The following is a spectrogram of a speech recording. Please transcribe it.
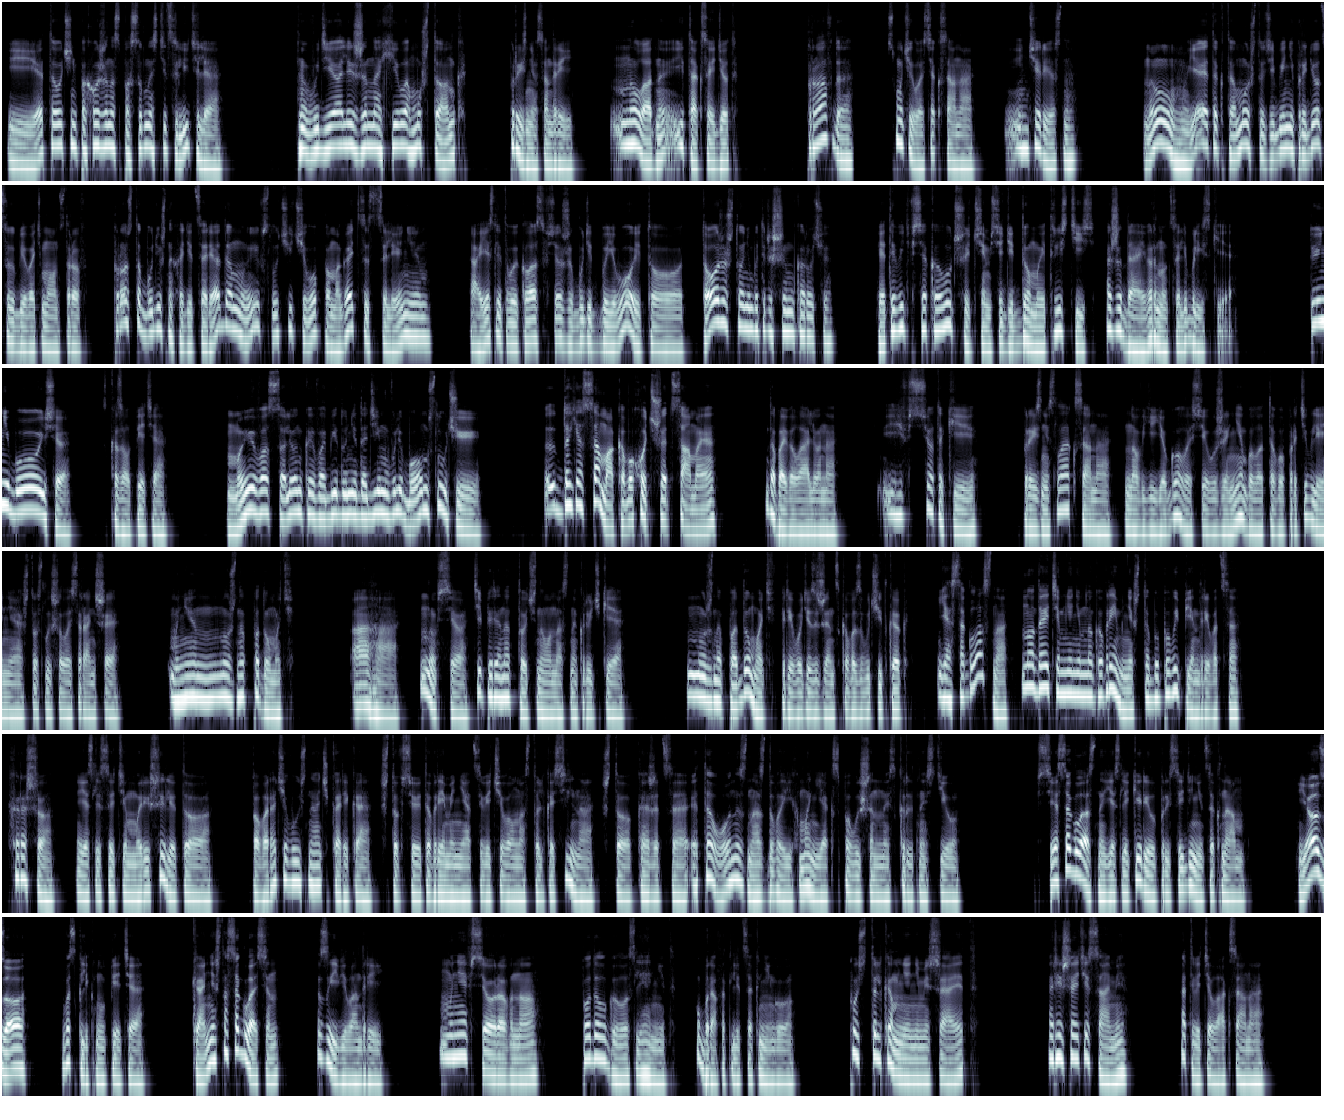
И это очень похоже на способности целителя. «В идеале жена Хила муж-танк», — произнес Андрей. «Ну ладно, и так сойдет». «Правда?» — смутилась Оксана. Интересно. Ну, я это к тому, что тебе не придется убивать монстров. Просто будешь находиться рядом и в случае чего помогать с исцелением. А если твой класс все же будет боевой, то тоже что-нибудь решим, короче. Это ведь всяко лучше, чем сидеть дома и трястись, ожидая, вернуться ли близкие. «Ты не бойся», — сказал Петя. «Мы вас с Аленкой в обиду не дадим в любом случае». «Да я сама кого хочешь это самое», — добавила Алена. «И все-таки...» — произнесла Оксана, но в ее голосе уже не было того противления, что слышалось раньше. «Мне нужно подумать». «Ага, ну все, теперь она точно у нас на крючке». «Нужно подумать» в переводе с женского звучит как «Я согласна, но дайте мне немного времени, чтобы повыпендриваться». «Хорошо, если с этим мы решили, то Поворачиваюсь на очкарика, что все это время не отсвечивал настолько сильно, что, кажется, это он из нас двоих маньяк с повышенной скрытностью. «Все согласны, если Кирилл присоединится к нам?» «Я за!» — воскликнул Петя. «Конечно, согласен», — заявил Андрей. «Мне все равно», — подал голос Леонид, убрав от лица книгу. «Пусть только мне не мешает». «Решайте сами», — ответила Оксана.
